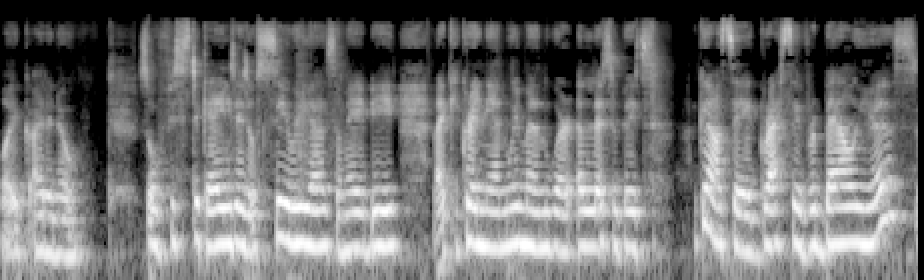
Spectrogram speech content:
like, I don't know, sophisticated or serious or maybe like Ukrainian women were a little bit, I cannot say aggressive, rebellious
